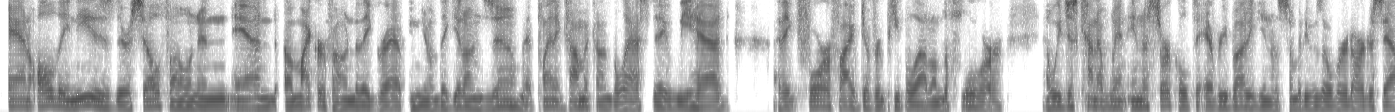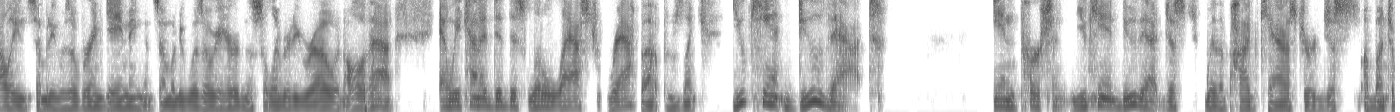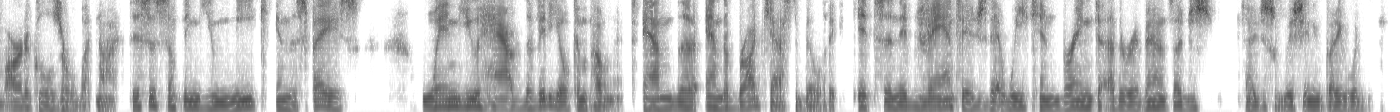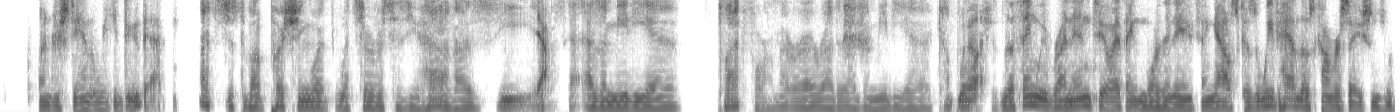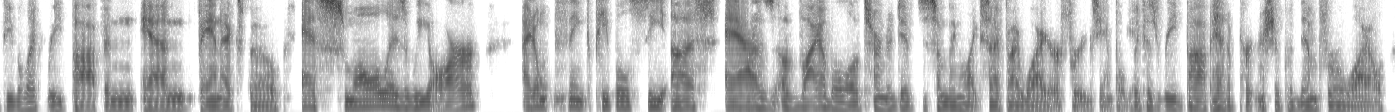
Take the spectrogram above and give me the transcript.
and all they need is their cell phone and and a microphone they grab you know they get on zoom at planet comic con the last day we had i think four or five different people out on the floor and we just kind of went in a circle to everybody you know somebody was over at artist alley and somebody was over in gaming and somebody was over here in the celebrity row and all of that and we kind of did this little last wrap up and was like you can't do that in person. You can't do that just with a podcast or just a bunch of articles or whatnot. This is something unique in the space when you have the video component and the and the broadcast ability. It's an advantage that we can bring to other events. I just I just wish anybody would understand that we could do that. That's just about pushing what what services you have as yeah. as a media platform or rather as a media company well the thing we run into i think more than anything else because we've had those conversations with people like Reed Pop and and fan expo as small as we are i don't think people see us as a viable alternative to something like sci-fi wire for example yeah. because ReedPop had a partnership with them for a while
